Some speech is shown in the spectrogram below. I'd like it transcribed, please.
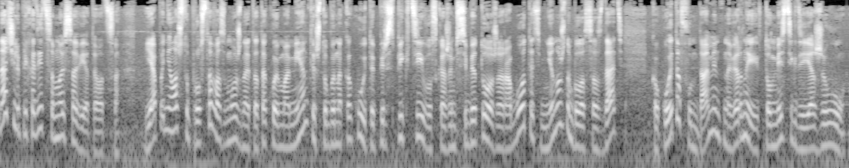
Начали приходить со мной советоваться. Я поняла, что просто, возможно, это такой момент, и чтобы на какую-то перспективу, скажем, себе тоже работать, мне нужно было создать какой-то фундамент, наверное, в том месте, где я живу.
